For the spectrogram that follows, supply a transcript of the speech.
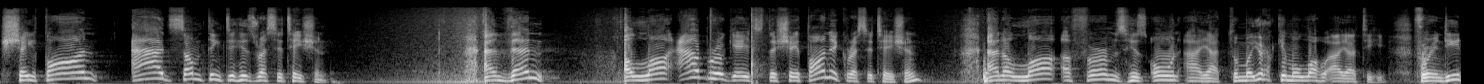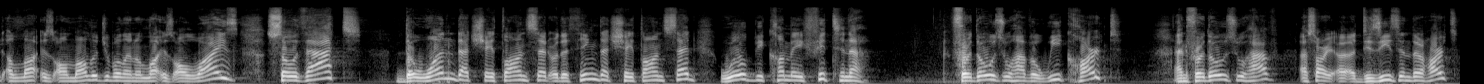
Shaitan adds something to his recitation. And then Allah abrogates the shaitanic recitation And Allah affirms His own ayat. ثُمَّ يُحْكِمُ اللَّهُ آيَاتِهِ For indeed Allah is all knowledgeable and Allah is all wise, so that the one that shaitan said or the thing that shaitan said will become a fitna for those who have a weak heart and for those who have uh, sorry a, a disease in their hearts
